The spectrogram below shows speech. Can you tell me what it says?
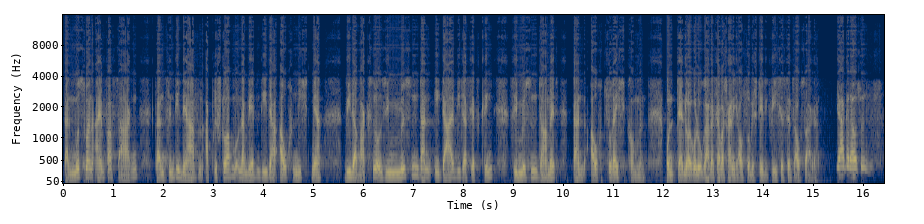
dann muss man einfach sagen, dann sind die Nerven abgestorben und dann werden die da auch nicht mehr wieder wachsen und sie müssen dann, egal wie das jetzt klingt, sie müssen damit dann auch zurechtkommen. Und der Neurologe hat das ja wahrscheinlich auch so bestätigt, wie ich es jetzt auch sage. Ja, genau so ist es.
